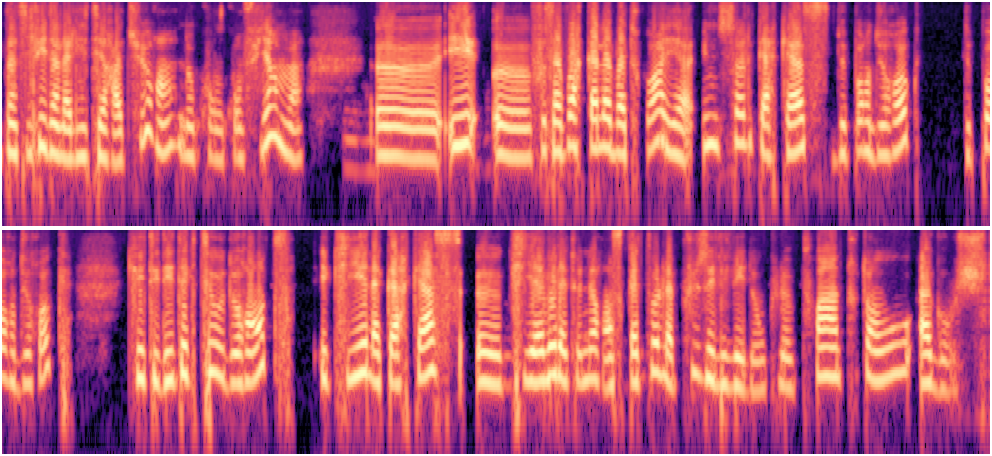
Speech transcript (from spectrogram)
identifié dans la littérature, hein, donc on confirme. Mhm. Euh, et il euh, faut savoir qu'à l'abattoir, il y a une seule carcasse de porc du roc, de porc du roc qui a été détectée odorante et qui est la carcasse euh, qui avait la teneur en scatol la plus élevée, donc le point tout en haut à gauche.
